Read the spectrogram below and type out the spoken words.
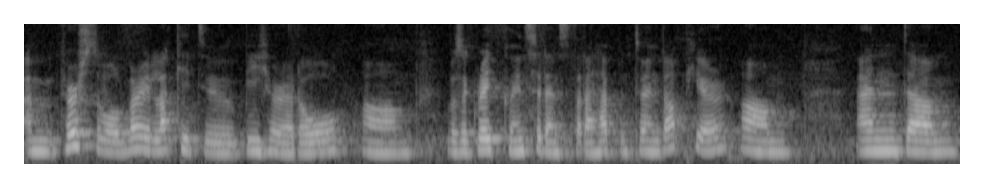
I'm first of all very lucky to be here at all. Um, it was a great coincidence that I happened to end up here. Um, and um,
